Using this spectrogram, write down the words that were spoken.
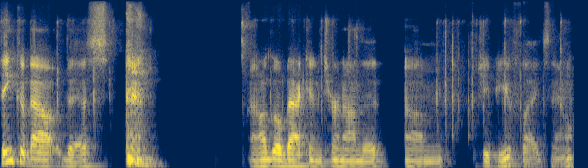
think about this, I'll go back and turn on the um, GPU flags now.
